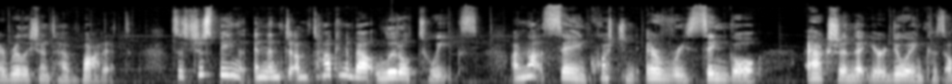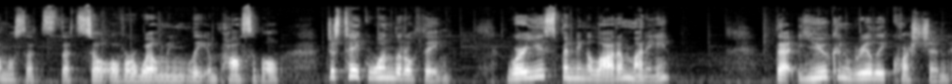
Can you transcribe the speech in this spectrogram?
I really shouldn't have bought it. So it's just being, and I'm talking about little tweaks. I'm not saying question every single action that you're doing because almost that's that's so overwhelmingly impossible. Just take one little thing. Where are you spending a lot of money that you can really question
